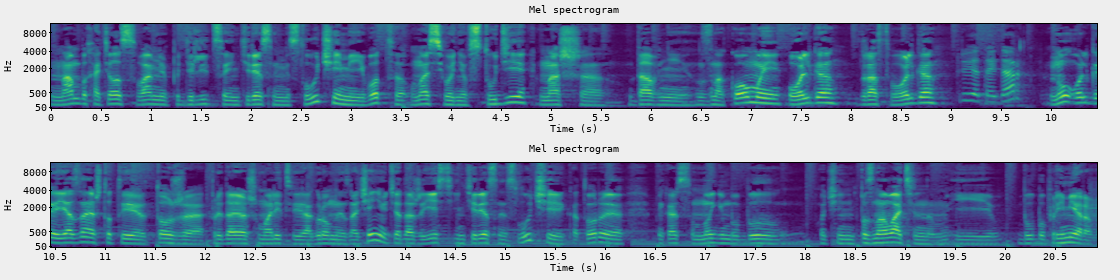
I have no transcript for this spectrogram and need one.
нам бы хотелось с вами поделиться интересными случаями. И вот у нас сегодня в студии наш э, давний знакомый Ольга. Здравствуй, Ольга. Привет, Айдар. Ну, Ольга, я знаю, что ты тоже придаешь молитве огромное значение. У тебя даже есть интересные случаи, которые, мне кажется, многим бы был очень познавательным и был бы примером.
